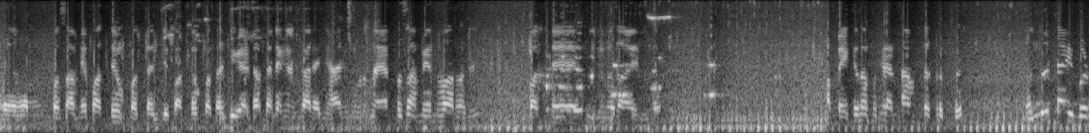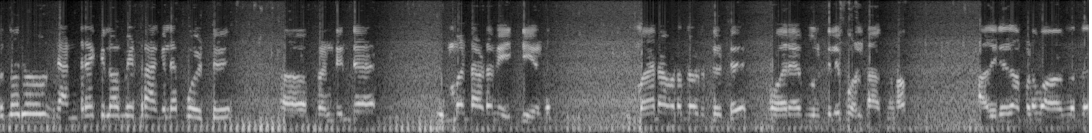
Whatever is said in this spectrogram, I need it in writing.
ഇപ്പൊ സമയം പത്ത് മുപ്പത്തഞ്ച്. പത്ത് മുപ്പത്തഞ്ച് കേട്ടാൽ തന്നെ നിങ്ങൾക്ക് അറിയാം. ഞാൻ ഇവിടെ നേരത്തെ സമയം എന്ന് പറഞ്ഞത് പത്ത് ഇരുപതായിരുന്നു. അപ്പേക്ക് നമുക്ക് രണ്ടാമത്തെ ട്രിപ്പ് ഒന്നുമില്ല ഇവിടുന്ന് ഒരു രണ്ടര കിലോമീറ്റർ അകലെ പോയിട്ട് ഫ്രണ്ടിന്റെ ഉമ്മ ഉണ്ട് അവിടെ വെയിറ്റ് ചെയ്യണം ഉമ്മാൻ അവിടെ നിന്ന് എടുത്തിട്ട് ഓരോ വീട്ടിൽ കൊണ്ടാക്കണം. അതിന് നമ്മൾ വാങ്ങുന്നത്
